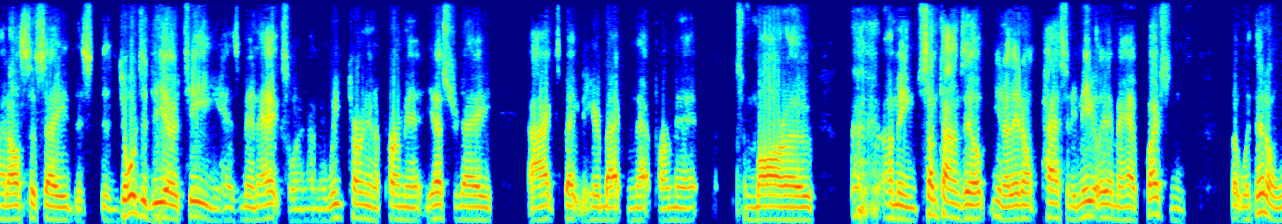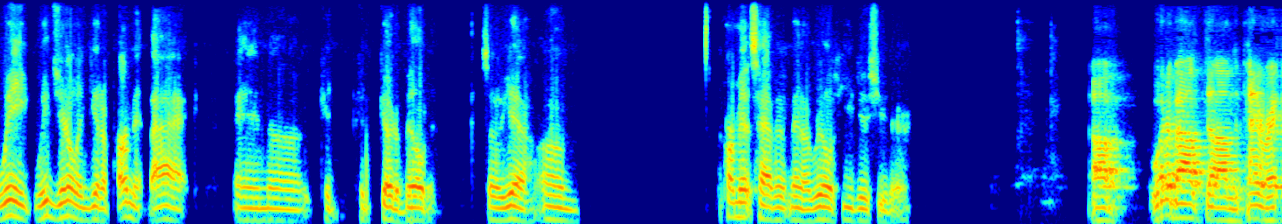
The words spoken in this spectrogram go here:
I'd also say this, the Georgia DOT has been excellent. I mean, we turned in a permit yesterday. I expect to hear back from that permit tomorrow. I mean, sometimes they'll, you know, they don't pass it immediately. They may have questions, but within a week, we generally get a permit back and uh, could could go to building. So yeah, um, permits haven't been a real huge issue there. Uh, what about um, the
